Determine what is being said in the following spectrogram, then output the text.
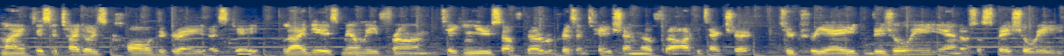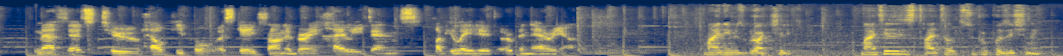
My thesis title is called The Great Escape. The idea is mainly from taking use of the representation of the architecture to create visually and also spatially methods to help people escape from a very highly dense populated urban area. My name is Burak Çelik. My thesis is titled Superpositioning.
